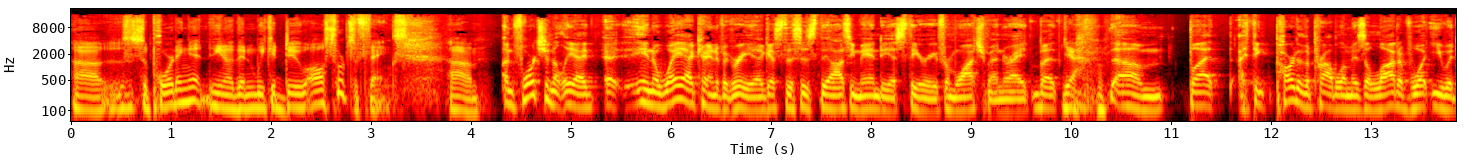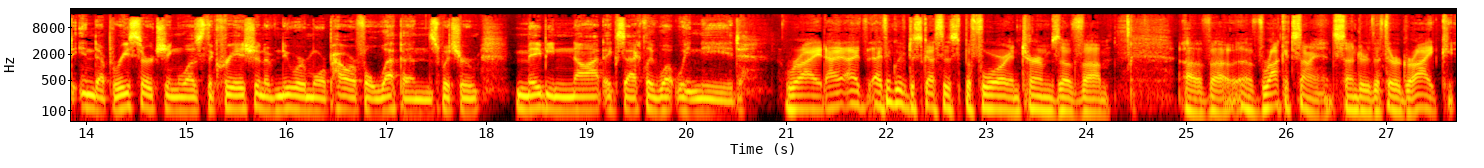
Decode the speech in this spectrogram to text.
uh, supporting it, you know, then we could do all sorts of things. Um, Unfortunately, I, uh, in a way, I kind of agree. I guess this is the Ozymandias theory from Watchmen, right? But yeah, um, but I think part of the problem is a lot of what you would end up researching was the creation of newer, more powerful weapons, which are maybe not exactly what we need. Right. I, I, I think we've discussed this before in terms of um, of, uh, of rocket science under the Third Reich.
